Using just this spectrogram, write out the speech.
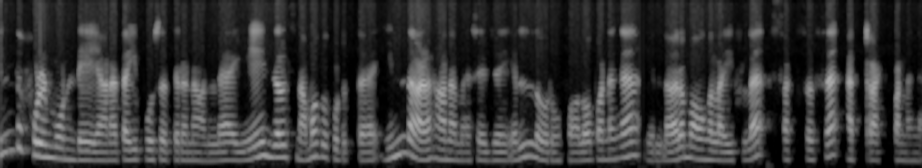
இந்த ஃபுல் மூன் டேயான தைப்பூச திருநாள்ல ஏஞ்சல்ஸ் நமக்கு குடுத்த இந்த அழகான மெசேஜ எல்லோரும் ஃபாலோ பண்ணுங்க. எல்லாரும் அவங்க லைஃப்ல சக்சஸ அட்ராக்ட் பண்ணுங்க.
